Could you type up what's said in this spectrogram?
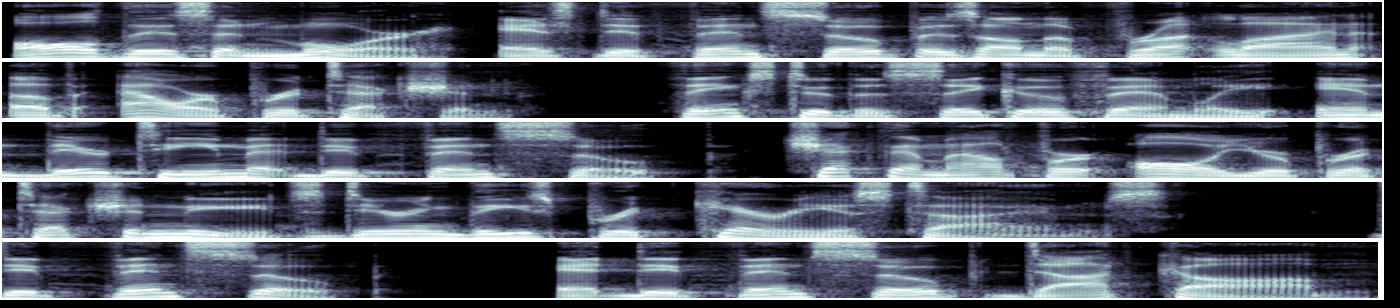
All this and more as Defense Soap is on the front line of our protection. Thanks to the Seiko family and their team at Defense Soap. Check them out for all your protection needs during these precarious times. Defense Soap at defensesoap.com.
